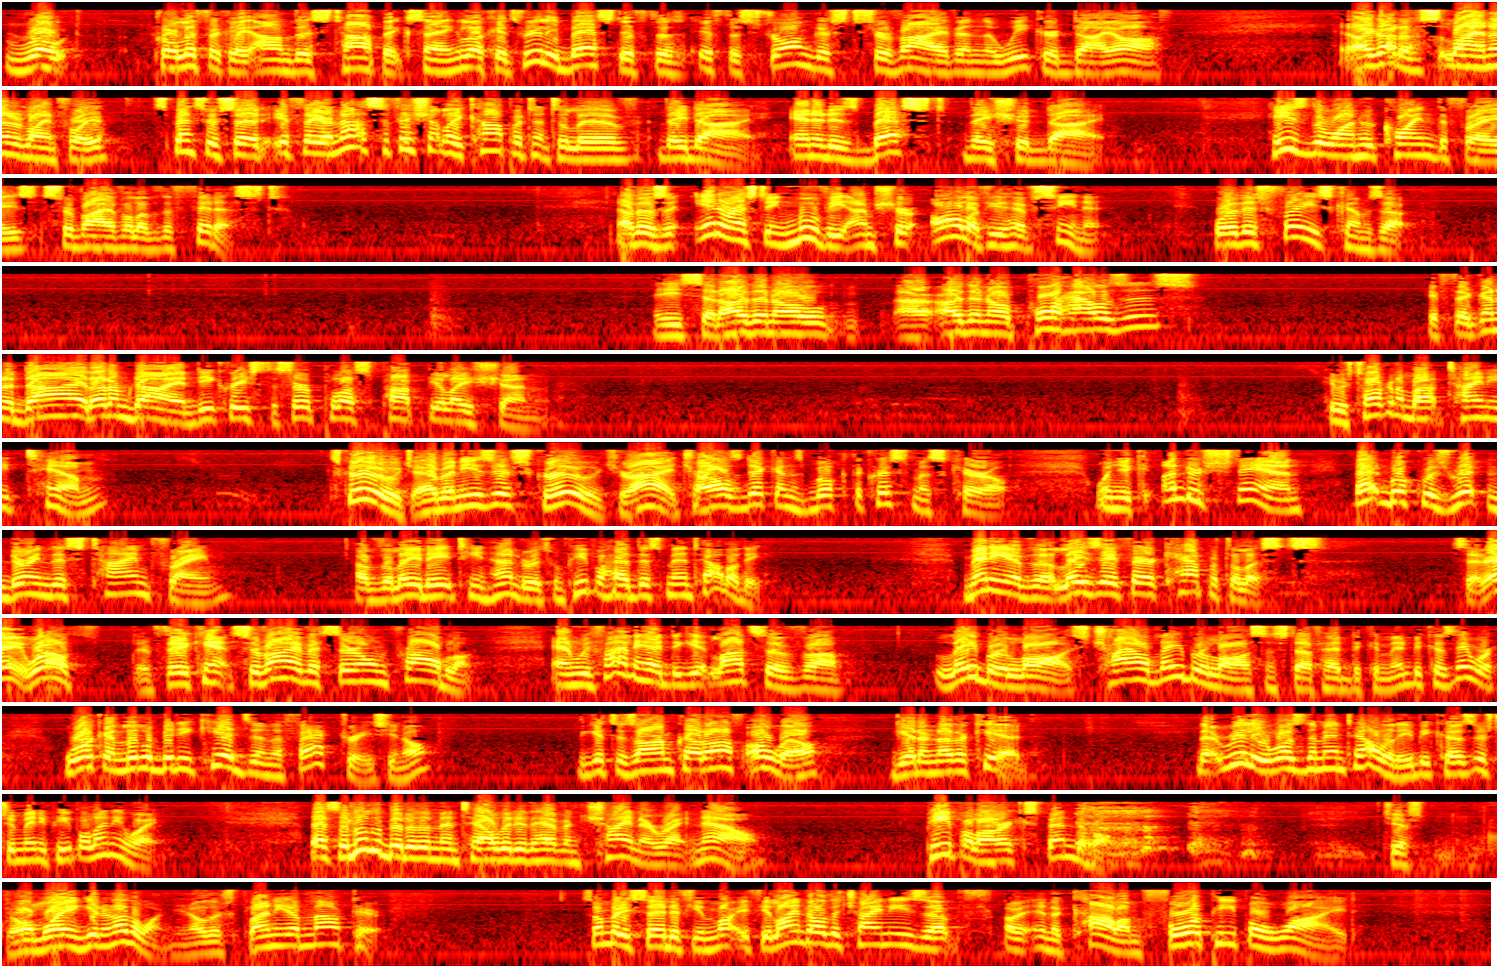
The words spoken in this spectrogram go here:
wrote prolifically on this topic, saying, "Look, it's really best if the if the strongest survive and the weaker die off." I got a line underlined for you. Spencer said, "If they are not sufficiently competent to live, they die, and it is best they should die." He's the one who coined the phrase "survival of the fittest." Now, there's an interesting movie. I'm sure all of you have seen it, where this phrase comes up. He said, "Are there no are, there no poorhouses? If they're going to die, let them die and decrease the surplus population." He was talking about Tiny Tim. Scrooge, Ebenezer Scrooge, right. Charles Dickens' book, The Christmas Carol. When you understand, that book was written during this time frame of the late 1800s when people had this mentality. Many of the laissez-faire capitalists said, hey, well, if they can't survive, it's their own problem. And we finally had to get lots of uh, labor laws, child labor laws and stuff had to come in because they were working little bitty kids in the factories, you know. He gets his arm cut off, oh well, get another kid. That really was the mentality because there's too many people anyway. That's a little bit of the mentality they have in China right now. People are expendable. Just throw them away and get another one. You know, there's plenty of them out there. Somebody said if you if you lined all the Chinese up uh, in a column, four people wide,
